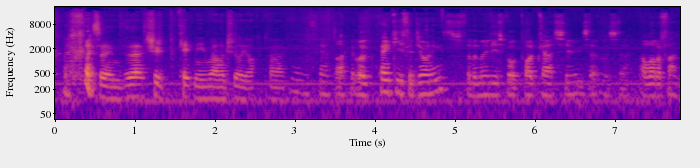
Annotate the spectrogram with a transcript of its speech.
soon. That should keep me well and truly occupied. Yeah, sounds like it. Look, thank you for joining us for the Media Sport podcast series. That was uh, a lot of fun.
